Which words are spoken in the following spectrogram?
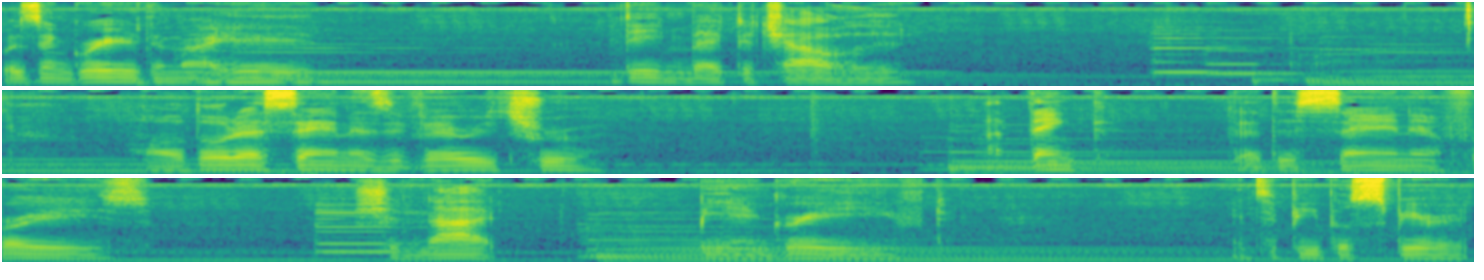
was engraved in my head dating back to childhood. Although that saying is very true, I think that this saying and phrase should not be engraved into people's spirit.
